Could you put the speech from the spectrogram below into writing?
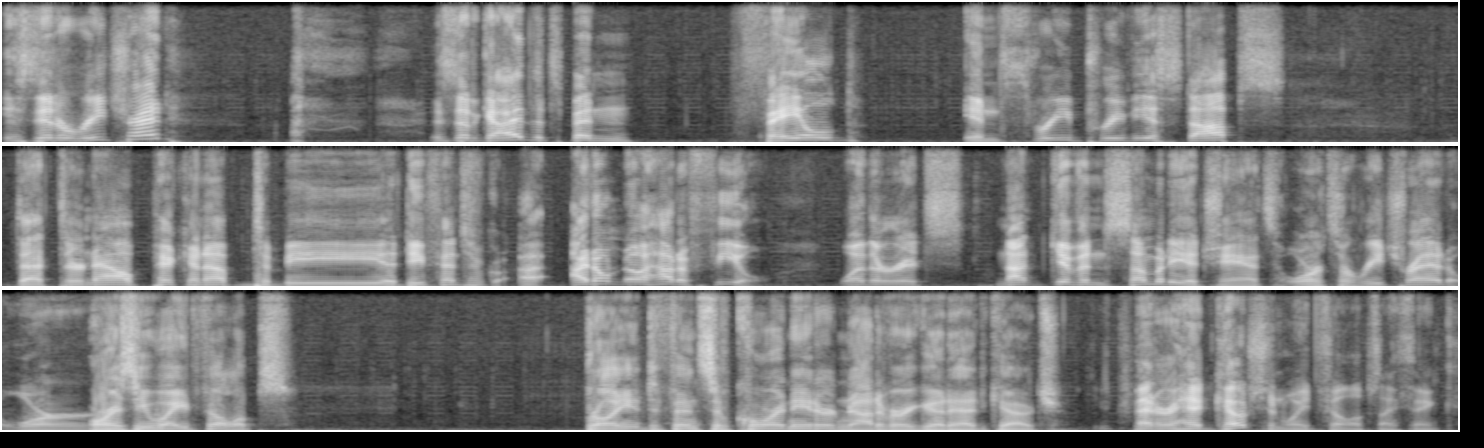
Is it a retread? is it a guy that's been failed in three previous stops that they're now picking up to be a defensive? I, I don't know how to feel whether it's not giving somebody a chance or it's a retread or, or is he Wade Phillips? Brilliant defensive coordinator, not a very good head coach. better head coach than Wade Phillips, I think.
